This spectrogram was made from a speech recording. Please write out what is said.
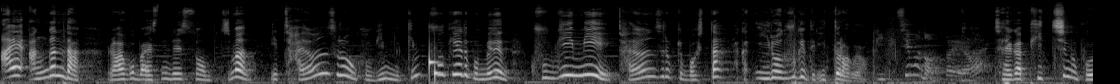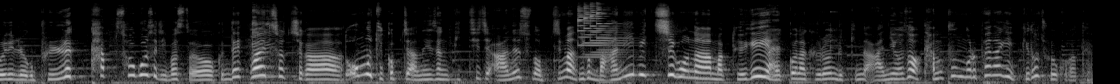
아예 안 간다 라고 말씀드릴 수 없지만 이 자연스러운 구김 느낌? 후기에도 보면은 구김이 자연스럽게 멋있다? 약간 이런 후기들이 있더라고요. 비침은 어때요? 제가 비침을 보여드리려고 블랙 탑 속옷을 입었어요. 근데 화이트 셔츠가 너무 두껍지 않은 이상 비치지 않을 순 없지만 이거 많이 비치거나 막 되게 얇거나 그런 느낌은 아니어서 단품으로 편하게 입기도 좋을 것 같아요.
